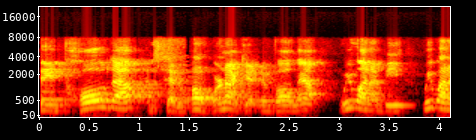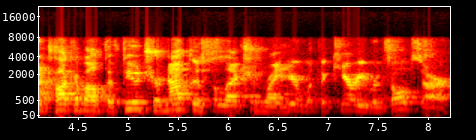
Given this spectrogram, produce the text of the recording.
they pulled up and said, "Oh, we're not getting involved now. We want to be. We want to talk about the future, not this election right here. What the Kerry results are."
